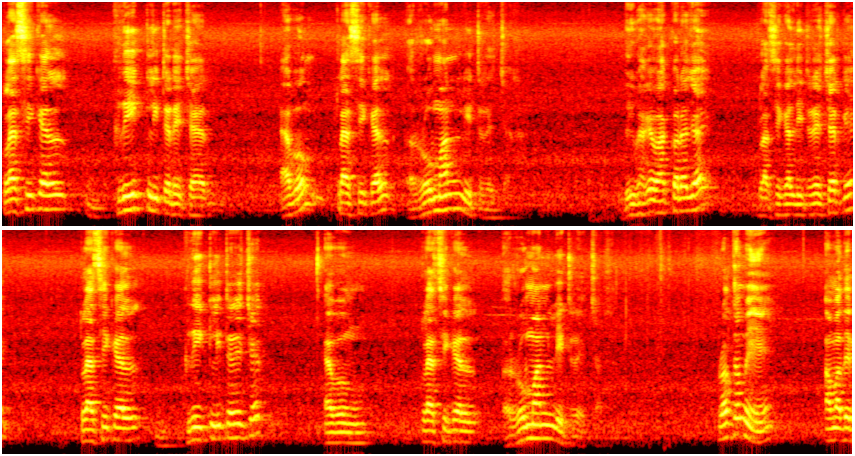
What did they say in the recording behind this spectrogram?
classical Greek literature এবং ক্লাসিক্যাল রোমান লিটারেচার দুই ভাগে ভাগ করা যায় ক্লাসিক্যাল লিটারেচারকে ক্লাসিক্যাল গ্রিক লিটারেচার এবং ক্লাসিক্যাল রোমান লিটারেচার প্রথমে আমাদের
